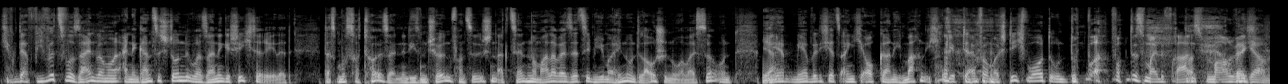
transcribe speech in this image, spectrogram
ich habe gedacht, wie wird es wohl sein, wenn man eine ganze Stunde über seine Geschichte redet? Das muss doch toll sein, in diesem schönen französischen Akzent. Normalerweise setze ich mich immer hin und lausche nur, weißt du? Und mehr, ja. mehr will ich jetzt eigentlich auch gar nicht machen. Ich gebe dir einfach mal Stichworte und du beantwortest meine Fragen. Das machen wir und ich, gerne.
